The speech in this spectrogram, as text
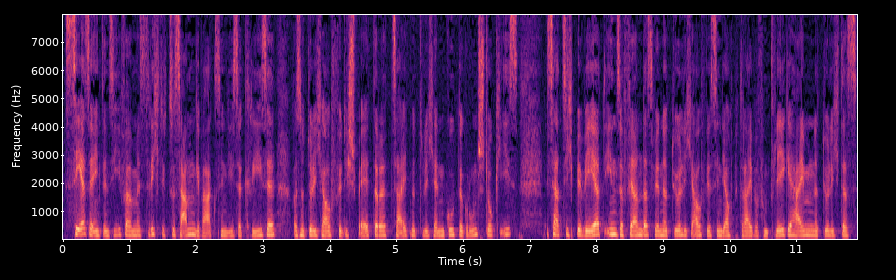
sehr, sehr intensiv war. Man ist richtig zusammengewachsen in dieser Krise, was natürlich auch für die spätere Zeit natürlich ein guter Grundstock ist. Es hat sich bewährt insofern, dass wir natürlich auch, wir sind ja auch Betreiber von Pflegeheimen, natürlich das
